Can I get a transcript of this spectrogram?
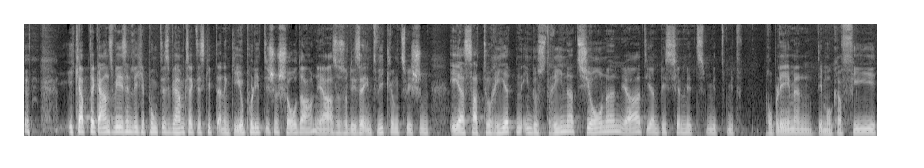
ich glaube, der ganz wesentliche Punkt ist, wir haben gesagt, es gibt einen geopolitischen Showdown, ja, also so diese Entwicklung zwischen eher saturierten Industrienationen, ja, die ein bisschen mit, mit, mit Problemen, Demografie,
